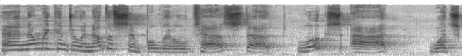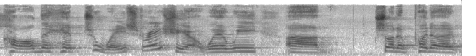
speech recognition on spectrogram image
And then we can do another simple little test that looks at what's called the hip to waist ratio, where we uh, sort of put a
